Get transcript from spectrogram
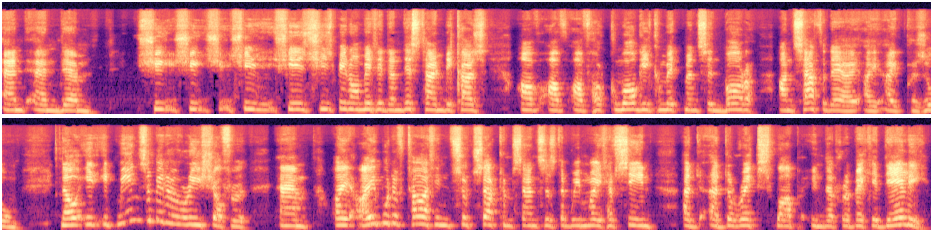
and and um, she, she she she she's she's been omitted, and this time because of of, of her Camogie commitments in Birr on Saturday, I, I, I presume. Now it, it means a bit of a reshuffle. Um, I I would have thought in such circumstances that we might have seen a, a direct swap in that Rebecca Daly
